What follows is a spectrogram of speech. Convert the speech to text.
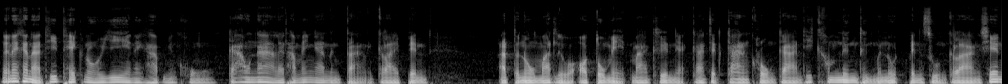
และในขณะที่เทคโนโลยีนะครับยังคงก้าวหน้าและทำให้งานต่างๆ กลายเป็นอัตโนมัติ หรือว่าออโตเมตมากขึ้นเนี่ยการจัดการโครงการที่คำนึงถึงมนุษย์เป็นศูนย์กลาง เช่น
